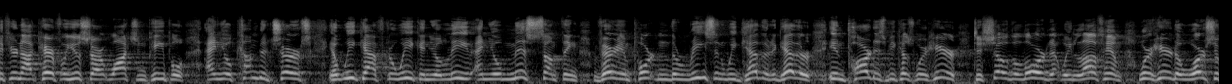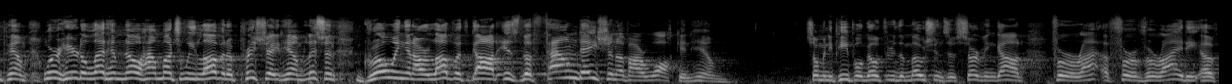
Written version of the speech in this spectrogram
if you're not careful, you'll start watching people and you'll come to church week after week and you'll leave and you'll miss something very important. The reason we gather together in part is because we're here to show the Lord that we love Him. We're here to worship Him. We're here to let Him know how much we love and appreciate Him. Listen, growing in our love with God is the foundation of our walk in Him. So many people go through the motions of serving God for a, for a variety of,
